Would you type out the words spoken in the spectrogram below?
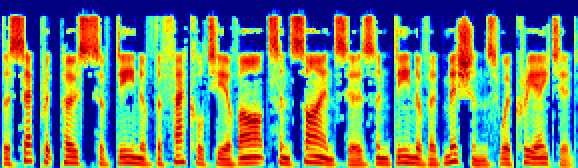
the separate posts of Dean of the Faculty of Arts and Sciences and Dean of Admissions were created.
